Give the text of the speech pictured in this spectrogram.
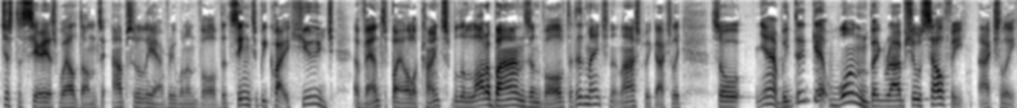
just a serious well done to absolutely everyone involved. It seemed to be quite a huge event by all accounts, with a lot of bands involved. I did mention it last week actually. So yeah, we did get one Big Rab Show selfie actually.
